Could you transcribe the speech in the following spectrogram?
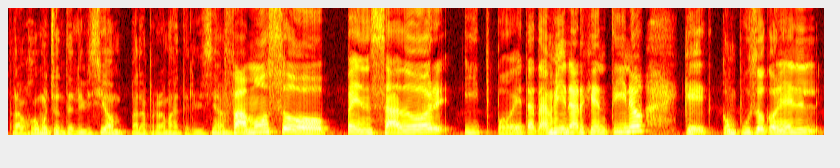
trabajó mucho en televisión, para programas de televisión. famoso pensador y poeta también argentino, que compuso con él,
